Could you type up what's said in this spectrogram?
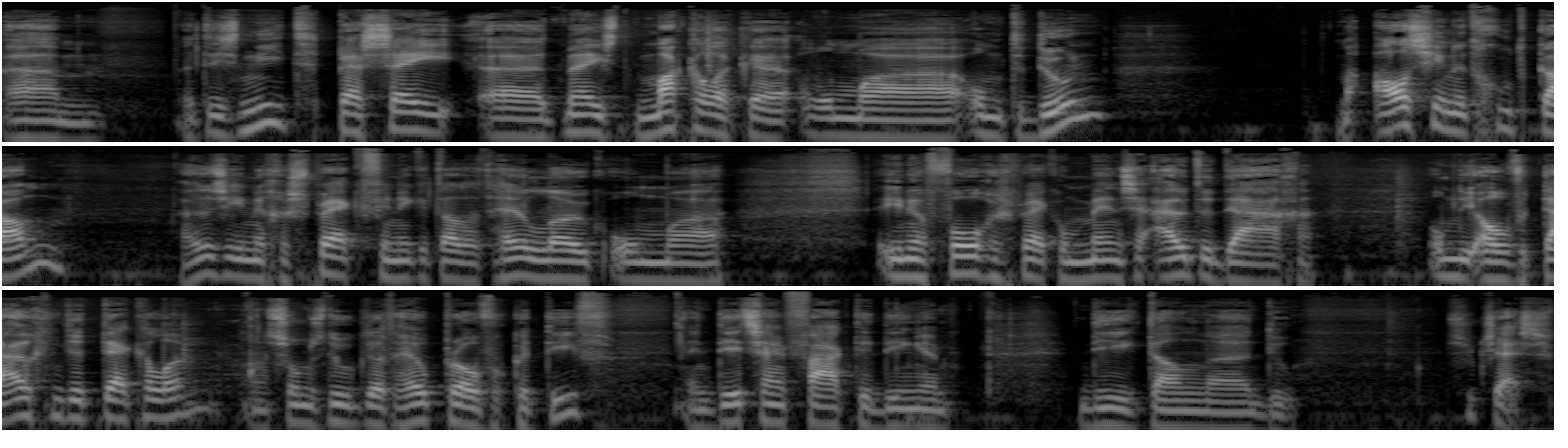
Ehm, het is niet per se uh, het meest makkelijke om, uh, om te doen. Maar als je het goed kan. dus in een gesprek vind ik het altijd heel leuk om uh, in een volgesprek om mensen uit te dagen. Om die overtuiging te tackelen. En soms doe ik dat heel provocatief. En dit zijn vaak de dingen die ik dan doe. Succes!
